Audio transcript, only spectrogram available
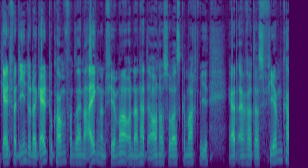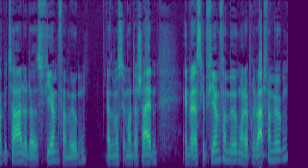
Geld verdient oder Geld bekommen von seiner eigenen Firma und dann hat er auch noch sowas gemacht wie, er hat einfach das Firmenkapital oder das Firmenvermögen, also muss immer unterscheiden, entweder es gibt Firmenvermögen oder Privatvermögen,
